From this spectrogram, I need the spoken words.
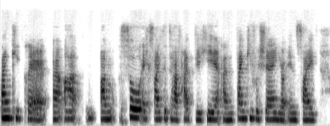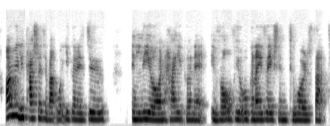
Thank you, Clare. Uh, I, I'm so excited to have had you here and thank you for sharing your insight. I'm really passionate about what you're going to do in Leo and how you're going to evolve your organization towards that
